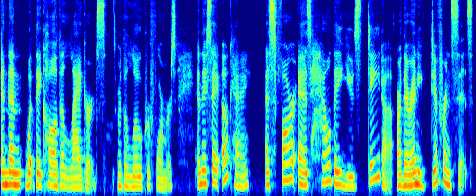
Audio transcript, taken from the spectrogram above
and then what they call the laggards or the low performers. And they say, okay, as far as how they use data, are there any differences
